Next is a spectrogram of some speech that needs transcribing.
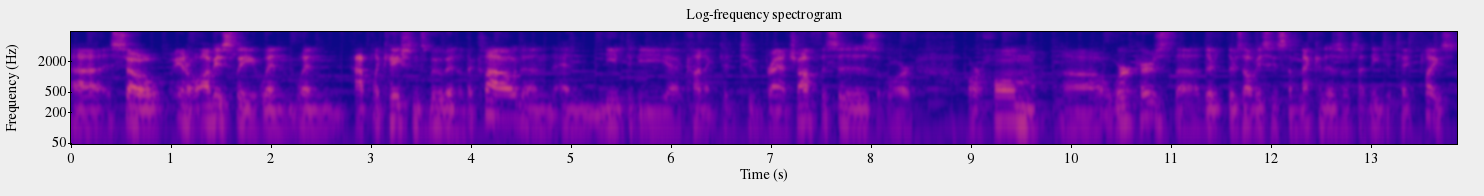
Uh, so, you know, obviously, when when applications move into the cloud and, and need to be uh, connected to branch offices or or home uh, workers, uh, there, there's obviously some mechanisms that need to take place.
